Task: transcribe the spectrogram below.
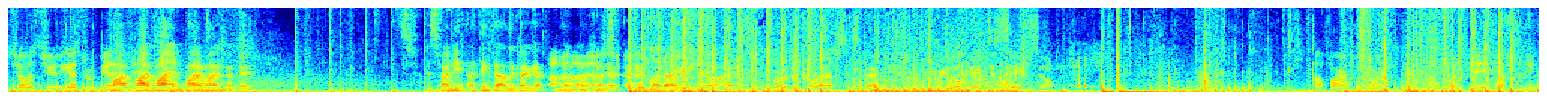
someone's shooting us from Behind, behind. behind, behind, behind, okay. It's, it's fine. I think the other guy got. No, no, Uh, he I just I he let out. Further collapse expected. Relocate to safe zone. How far? How far? Watch the nade, watch the nade.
